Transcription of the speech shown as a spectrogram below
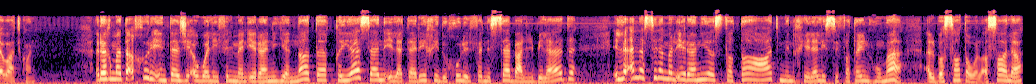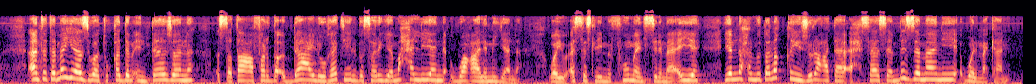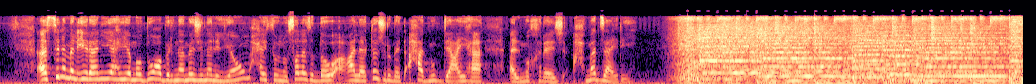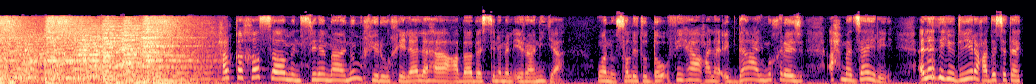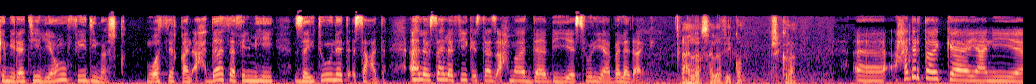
أوقاتكم رغم تأخر إنتاج أول فيلم إيراني ناطق قياسا إلى تاريخ دخول الفن السابع للبلاد إلا أن السينما الإيرانية استطاعت من خلال الصفتين هما البساطة والأصالة أن تتميز وتقدم إنتاجا استطاع فرض إبداع لغته البصرية محليا وعالميا ويؤسس لمفهوم سينمائي يمنح المتلقي جرعة إحساس بالزمان والمكان. السينما الإيرانية هي موضوع برنامجنا لليوم حيث نسلط الضوء على تجربة أحد مبدعيها المخرج أحمد زايري. حلقة خاصة من سينما نمخر خلالها عباب السينما الإيرانية ونسلط الضوء فيها على إبداع المخرج أحمد زايري الذي يدير عدسة كاميراته اليوم في دمشق. موثقا أحداث فيلمه زيتونة سعد. أهلا وسهلا فيك أستاذ أحمد بسوريا بلدك. أهلا وسهلا فيكم. شكرا. حضرتك يعني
